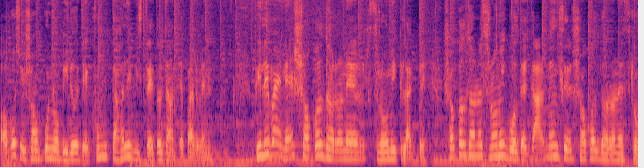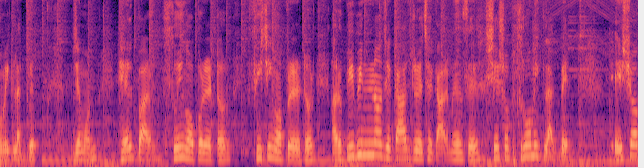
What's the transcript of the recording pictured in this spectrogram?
অবশ্যই সম্পূর্ণ ভিডিও দেখুন, তাহলেই বিস্তারিত জানতে পারবেন। ফিলিপাইনে সকল ধরনের শ্রমিক লাগবে। সকল ধরনের শ্রমিক বলতে গার্মেন্টসের সকল ধরনের শ্রমিক লাগবে। যেমন helper sewing operator finishing operator আর বিভিন্ন যে কাজ রয়েছে গার্মেন্টসের সেসব শ্রমিক লাগবে। এসব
